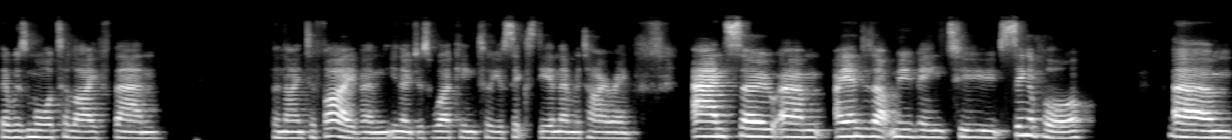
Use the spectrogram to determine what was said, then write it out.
there was more to life than the nine to five and, you know, just working till you're 60 and then retiring. And so um, I ended up moving to Singapore. Um,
